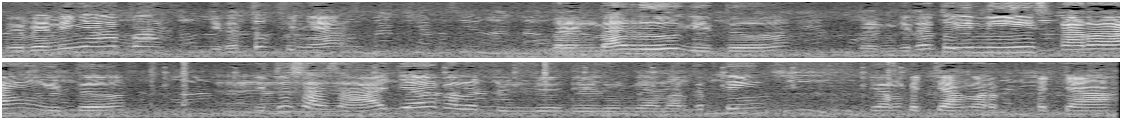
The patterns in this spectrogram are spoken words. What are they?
Rebrandingnya apa? Kita tuh punya brand baru gitu. Brand kita tuh ini sekarang gitu. Hmm. itu sah sah aja kalau di, di- di dunia marketing. Yang pecah mar- pecah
